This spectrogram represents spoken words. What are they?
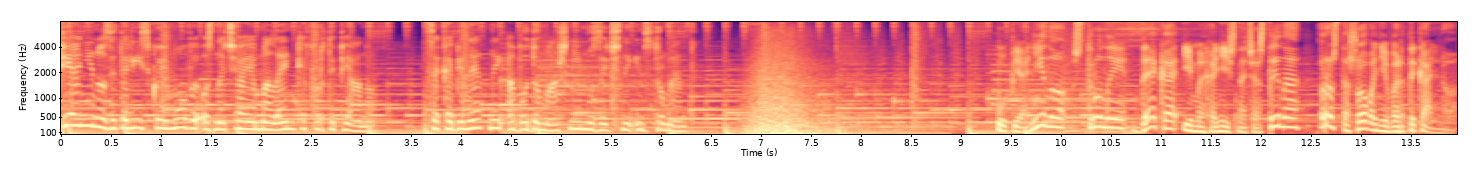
Піаніно з італійської мови означає маленьке фортепіано. Це кабінетний або домашній музичний інструмент. У піаніно струни, дека і механічна частина розташовані вертикально,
